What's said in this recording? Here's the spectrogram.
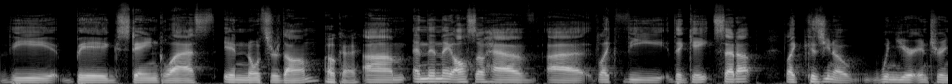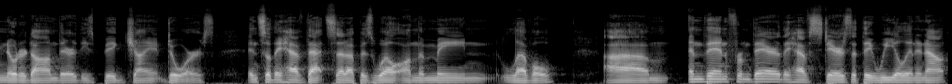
the big stained glass in Notre Dame. Okay. Um, and then they also have uh, like the the gate set up, like because you know when you're entering Notre Dame, there are these big giant doors, and so they have that set up as well on the main level. Um, and then from there, they have stairs that they wheel in and out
